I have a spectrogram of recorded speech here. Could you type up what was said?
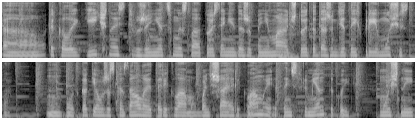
экологичность уже нет смысла. То есть они даже понимают, что это даже где-то их преимущество. Вот, как я уже сказала, это реклама, большая реклама, это инструмент такой мощный.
